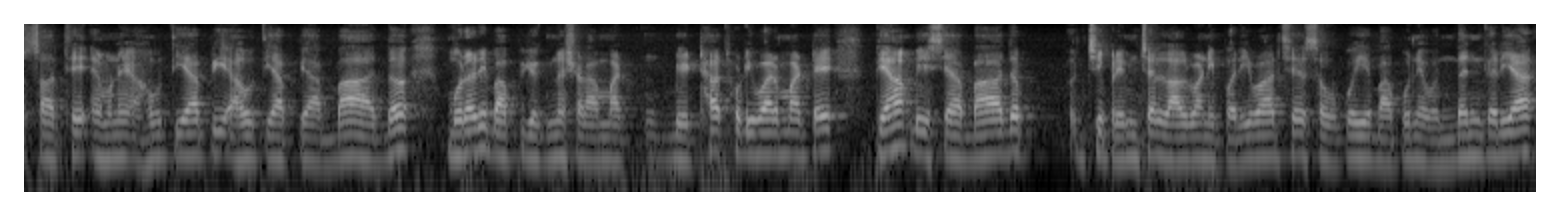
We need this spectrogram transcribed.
સાથે એમણે આહુતિ આપી. આહુતિ આપ્યા બાદ મોરારી બાપુ યજ્ઞશાળામાં બેઠા થોડી વાર માટે. ત્યાં બેસ્યા બાદ જે પ્રેમચંદ લાલવાણી પરિવાર છે, સૌ કોઈએ બાપુને વંદન કર્યા.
